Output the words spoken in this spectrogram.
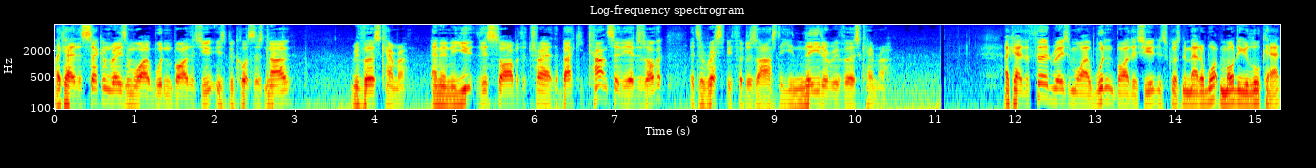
Okay, the second reason why I wouldn't buy this ute is because there's no reverse camera. And in a ute this side with the tray at the back, you can't see the edges of it. It's a recipe for disaster. You need a reverse camera. Okay, the third reason why I wouldn't buy this ute is because no matter what model you look at,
